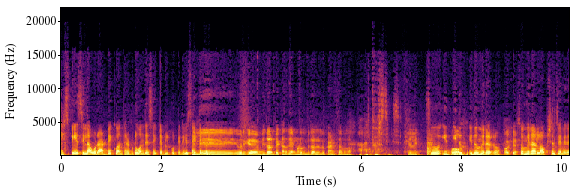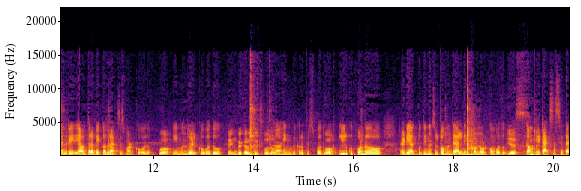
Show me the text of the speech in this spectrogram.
ಇಲ್ಲಿ ಸ್ಪೇಸ್ ಇಲ್ಲ ಓಡಾಡಬೇಕು ಅಂತ ಹೇಳ್ಬಿಟ್ಟು ಒಂದೇ ಸೈಡ್ ಟೇಬಲ್ ಕೊಟ್ಟಿದ್ದೀವಿ. ಸೈಡ್ ಟೇಬಲ್ ಇವರಿಗೆ ಮಿರರ್ ಬೇಕಂದ್ರೆ ಏನು ಮಾಡೋದು? ಮಿರರ್ ಎಲ್ಲೂ ಕಾಣ್ತಾ ಇರಲ್ಲ ಅಲ್ಲಿ ತೋರಿಸ್ತೀನಿ ಸರ್. ಸೊ ಇದು ಇದು ಇದು ಮಿರರ್. ಸೊ ಮಿರರ್ ಆಪ್ಷನ್ಸ್ ಏನಿದೆ ಅಂದ್ರೆ ಯಾವ ತರ ಬೇಕಾದ್ರೂ ಆಕ್ಸೆಸ್ ಮಾಡ್ಕೋಬಹುದು ಮುಂದೆ ಹೇಳ್ಕೋಬಹುದು ಹೆಂಗ್ ಬೇಕಾದ್ರೂ ತಿರ್ಗಿಸ್ಬೋದು. ಹೆಂಗ್ ಬೇಕಾದ್ರೂ ತಿರ್ಸ್ಬೋದು ಮಾಡಿಸ್ಬೋದು ಇಲ್ಲಿ ಕುತ್ಕೊಂಡು ರೆಡಿ ಆಗ್ಬೋದು. ಇನ್ನೊಂದು ಸ್ವಲ್ಪ ಮುಂದೆ ಅಲ್ಲಿ ನಿಂತ್ಕೊಂಡು ನೋಡ್ಕೊಬೋದು. ಕಂಪ್ಲೀಟ್ ಆಕ್ಸೆಸ್ ಇದೆ.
